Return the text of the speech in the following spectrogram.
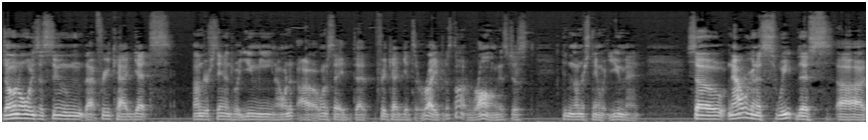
don't always assume that FreeCAD gets understands what you mean. I want to I want to say that FreeCAD gets it right, but it's not wrong. It's just didn't understand what you meant. So now we're going to sweep this uh,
